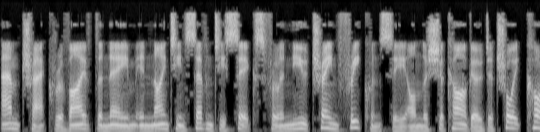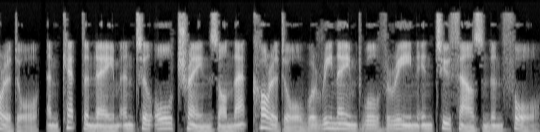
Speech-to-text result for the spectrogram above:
Amtrak revived the name in 1976 for a new train frequency on the Chicago-Detroit corridor, and kept the name until all trains on that corridor were renamed Wolverine in 2004.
